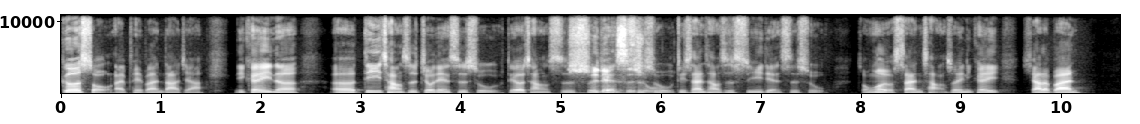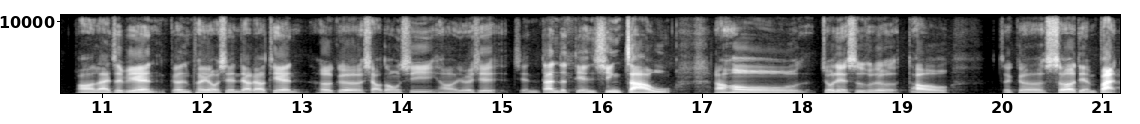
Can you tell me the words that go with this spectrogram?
歌手来陪伴大家。你可以呢，呃，第一场是九点四十五，第二场是十点四十五，第三场是十一点四十五，总共有三场，所以你可以下了班啊，来这边跟朋友先聊聊天，喝个小东西，然后有一些简单的点心炸物，然后九点四十五到这个十二点半。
